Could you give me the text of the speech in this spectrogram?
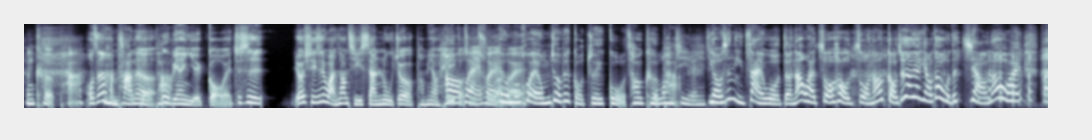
很可怕，我真的很怕那个路边的野狗哎，就是。尤其是晚上骑山路，就旁边有黑狗会会，我们会，我们就有被狗追过，超可怕。有是你载我的，然后我还坐后座，然后狗就要咬到我的脚，然后我还把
